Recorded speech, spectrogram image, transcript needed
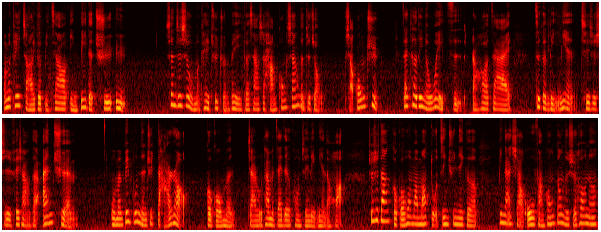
我们可以找一个比较隐蔽的区域，甚至是我们可以去准备一个像是航空箱的这种小工具。在特定的位置，然后在这个里面，其实是非常的安全。我们并不能去打扰狗狗们。假如他们在这个空间里面的话，就是当狗狗或猫猫躲进去那个避难小屋、防空洞的时候呢，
